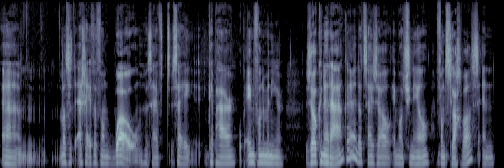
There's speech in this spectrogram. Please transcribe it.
Ehm, was het echt even van wow. Zij heeft, zij, ik heb haar op een of andere manier zo kunnen raken dat zij zo emotioneel van slag was. En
